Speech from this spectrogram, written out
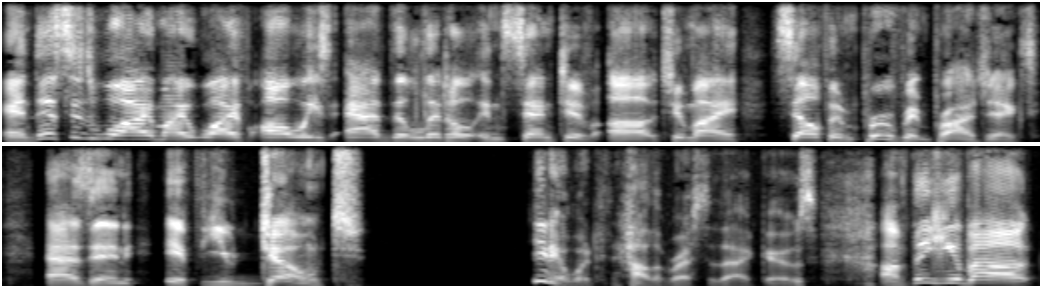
And this is why my wife always add the little incentive uh, to my self improvement projects, as in if you don't, you know what how the rest of that goes. I'm thinking about.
